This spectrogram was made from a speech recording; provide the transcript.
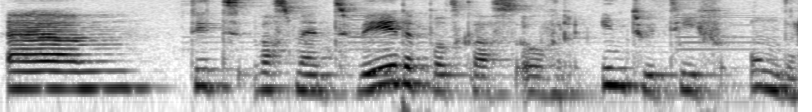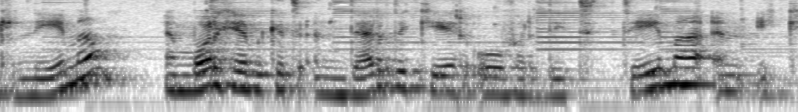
Ehm, dit was mijn tweede podcast over intuïtief ondernemen. En morgen heb ik het een derde keer over dit thema. En ik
